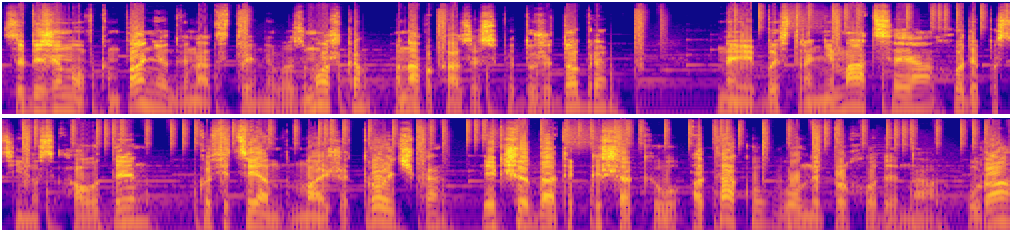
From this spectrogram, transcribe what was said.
Забіжимо в компанію 12 невозможка. Вона показує себе дуже добре. В неї бистра анімація, ходить постійно з А1, коефіцієнт майже троєчка. Якщо дати кишакову атаку, волни проходить на ура.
